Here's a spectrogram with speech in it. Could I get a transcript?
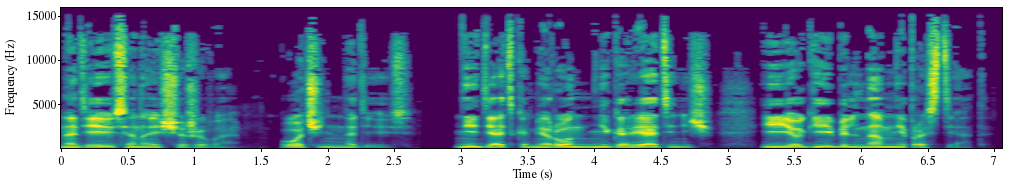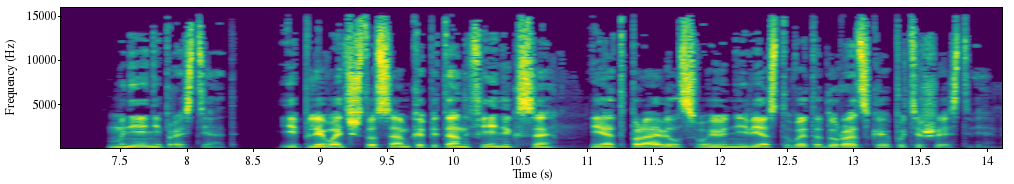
Надеюсь, она еще жива. Очень надеюсь. Ни дядька Мирон, ни Горятинич ее гибель нам не простят. Мне не простят. И плевать, что сам капитан Феникса и отправил свою невесту в это дурацкое путешествие.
